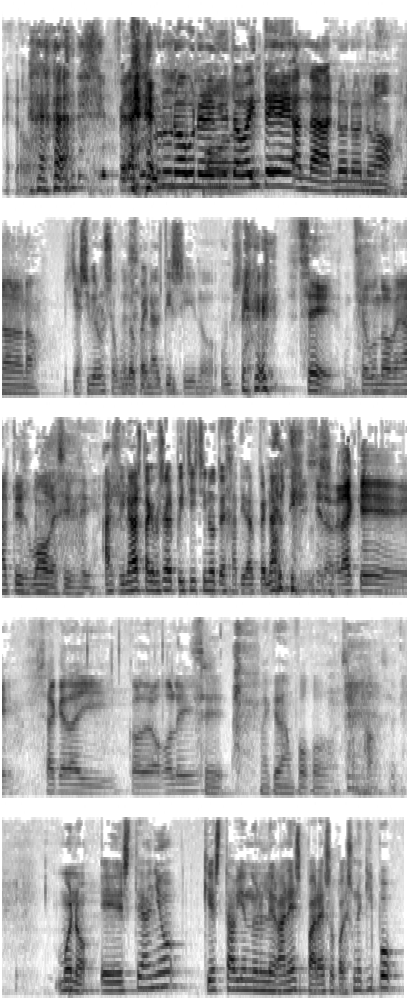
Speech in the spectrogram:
Pero. Pero si es un 1-1 en el minuto 20, anda, no, no, no. no, no, no. no. Ya si hubiera un segundo penalti, sí, ¿no? Un- Sí, un segundo penalti supongo que sí, sí. Al final, hasta que no sea el Pichichi, no te deja tirar penalti. Sí, la verdad es que se ha quedado ahí con lo de los goles. Sí, me queda un poco chafado, sí. Bueno, este año, ¿qué está viendo en el Leganés para eso? Para que es un equipo,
